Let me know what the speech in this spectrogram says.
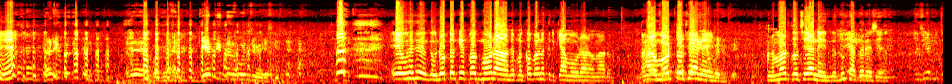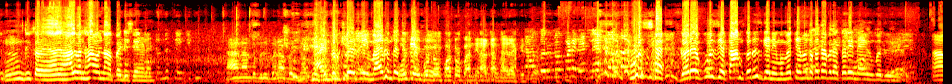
હે? એવું છે ડોક્ટર કે પગ મવડાણો છે પણ ખબર નથી ક્યાં મવડાણો મારો. મારો મળતો છે નહીં. અને મળતો છે નહીં દુખ્યા કરે છે. હમ દુખ્યા હાલવાન હાવ ના પડી છે એને આ નામ તો બધું બરાબર છે. કાંઈ દુખે છે મારું તો દુખે ખોટે ખોટો છે પાટો બાંધીને આટા માર્યા કરતો. પૂછ ઘરે પૂછજે કામ કરું જ કે નહીં મેં અત્યારે મેં તો કચરા બધા કરીને આવ્યું બધું હા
